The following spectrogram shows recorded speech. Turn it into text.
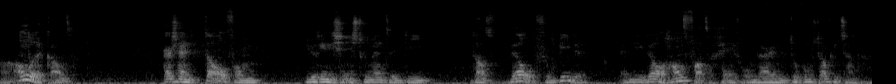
Aan de andere kant, er zijn tal van juridische instrumenten die dat wel verbieden en die wel handvatten geven om daar in de toekomst ook iets aan te doen.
